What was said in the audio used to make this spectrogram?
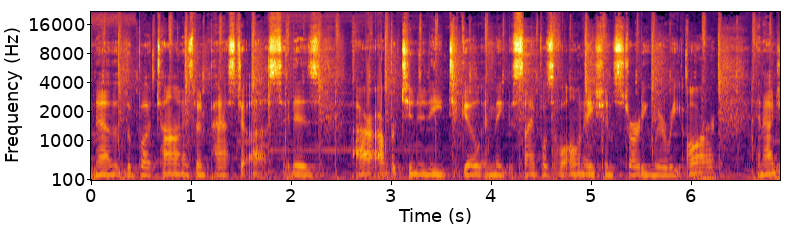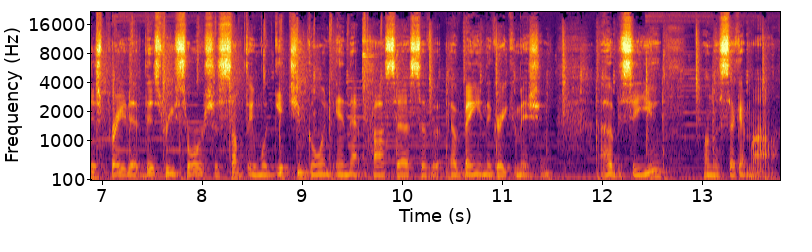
now that the baton has been passed to us? It is our opportunity to go and make disciples of all nations, starting where we are. And I just pray that this resource or something will get you going in that process of obeying the Great Commission. I hope to see you on the second mile.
